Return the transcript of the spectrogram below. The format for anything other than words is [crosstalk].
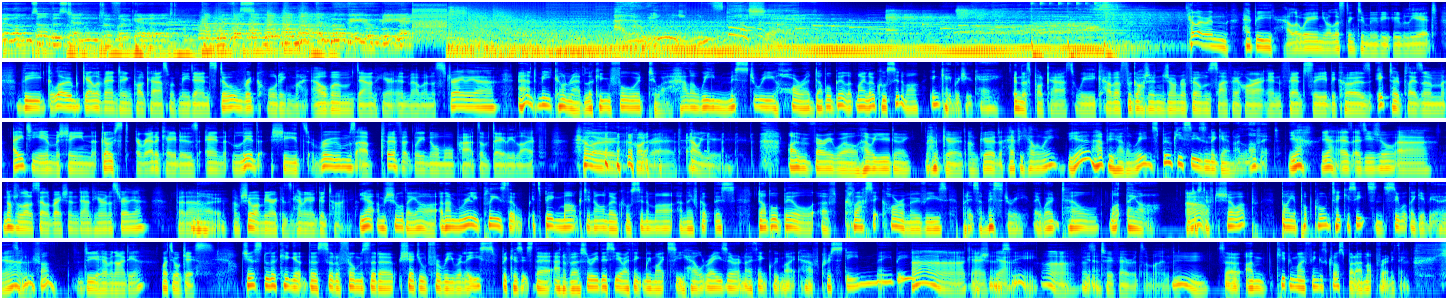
Films others tend to forget. Come with us and open up the movie oubliette. Halloween special. Hello and happy Halloween. You're listening to Movie Oubliette, the globe gallivanting podcast with me, Dan, still recording my album down here in Melbourne, Australia. And me, Conrad, looking forward to a Halloween mystery horror double bill at my local cinema in Cambridge, UK. In this podcast, we cover forgotten genre films, sci fi horror, and fantasy because ectoplasm, ATM machine, ghost eradicators, and lead sheathed rooms are perfectly normal parts of daily life. Hello, [laughs] Conrad. How are you? I'm very well. How are you doing? I'm good. I'm good. Happy Halloween. Yeah, happy Halloween. Spooky season again. I love it. Yeah, yeah. As as usual, uh, not a lot of celebration down here in Australia, but um, no. I'm sure America's having a good time. Yeah, I'm sure they are. And I'm really pleased that it's being marked in our local cinema and they've got this double bill of classic horror movies, but it's a mystery. They won't tell what they are. You oh. just have to show up, buy your popcorn, take your seats, and see what they give you. Yeah. It's going to be fun. Do you have an idea? What's your guess? Just looking at the sort of films that are scheduled for re-release because it's their anniversary this year i think we might see hellraiser and i think we might have christine maybe? Ah okay yeah. see. oh those yeah. are two favorites of mine. Mm. so i'm keeping my fingers crossed but i'm up for anything. [laughs]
